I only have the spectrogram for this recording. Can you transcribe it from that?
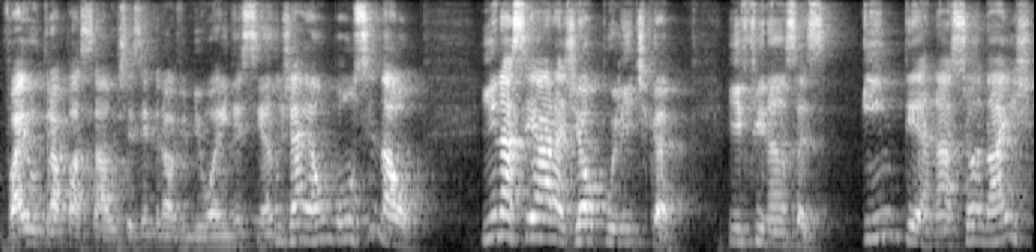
vai ultrapassar os 69 mil ainda esse ano, já é um bom sinal. E na seara geopolítica e finanças internacionais,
